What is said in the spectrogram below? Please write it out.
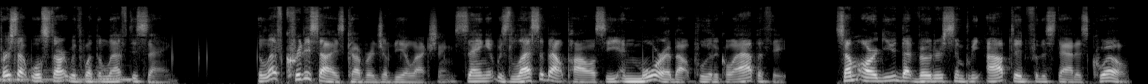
First up, we'll start with what the left is saying. The left criticized coverage of the election, saying it was less about policy and more about political apathy. Some argued that voters simply opted for the status quo.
